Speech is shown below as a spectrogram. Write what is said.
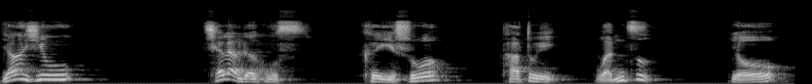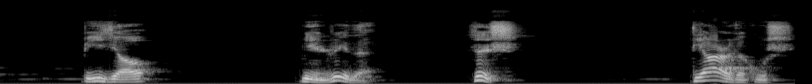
杨修前两个故事可以说他对文字有比较敏锐的认识。第二个故事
